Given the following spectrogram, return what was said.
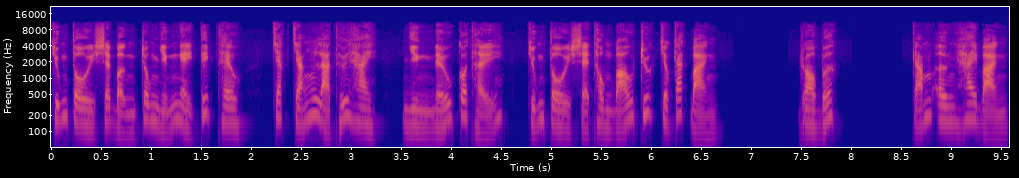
chúng tôi sẽ bận trong những ngày tiếp theo, chắc chắn là thứ hai, nhưng nếu có thể, chúng tôi sẽ thông báo trước cho các bạn. Robert. Cảm ơn hai bạn.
